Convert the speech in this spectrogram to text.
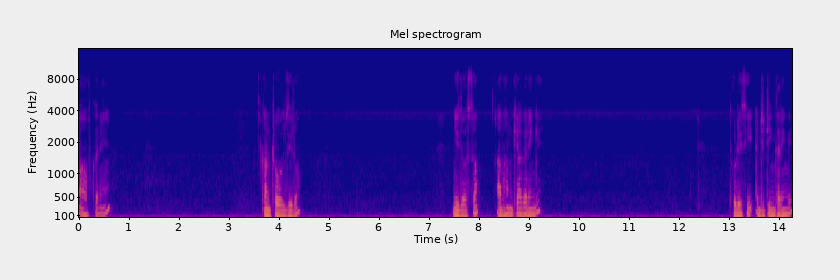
ऑफ़ करें। कंट्रोल ज़ीरो जी दोस्तों, अब हम क्या करेंगे? थोड़ी सी एडिटिंग करेंगे।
